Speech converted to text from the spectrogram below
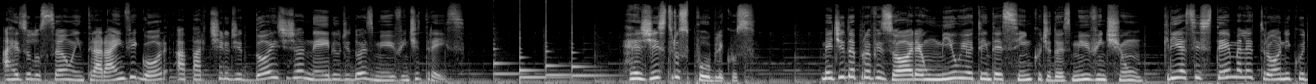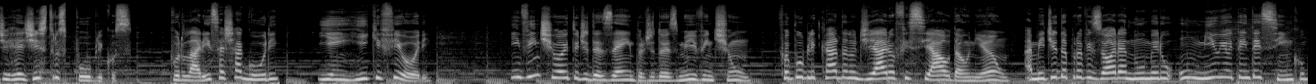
A resolução entrará em vigor a partir de 2 de janeiro de 2023. Registros Públicos. Medida Provisória 1085 de 2021 cria Sistema Eletrônico de Registros Públicos, por Larissa Chaguri e Henrique Fiore. Em 28 de dezembro de 2021, foi publicada no Diário Oficial da União a Medida Provisória número 1085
